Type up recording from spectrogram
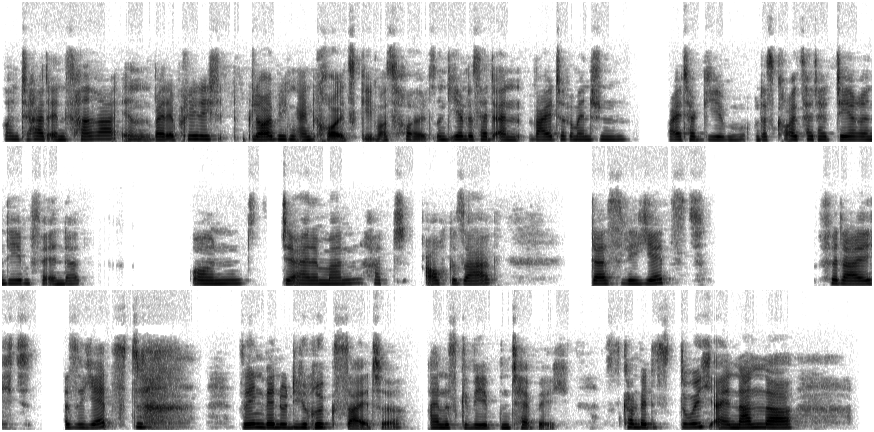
Und hat ein Pfarrer in, bei der Predigt Gläubigen ein Kreuz gegeben aus Holz. Und die haben das halt an weitere Menschen weitergeben. Und das Kreuz hat halt deren Leben verändert. Und der eine Mann hat auch gesagt, dass wir jetzt vielleicht, also jetzt sehen wir nur die Rückseite eines gewebten Teppichs. Komplettes Durcheinander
